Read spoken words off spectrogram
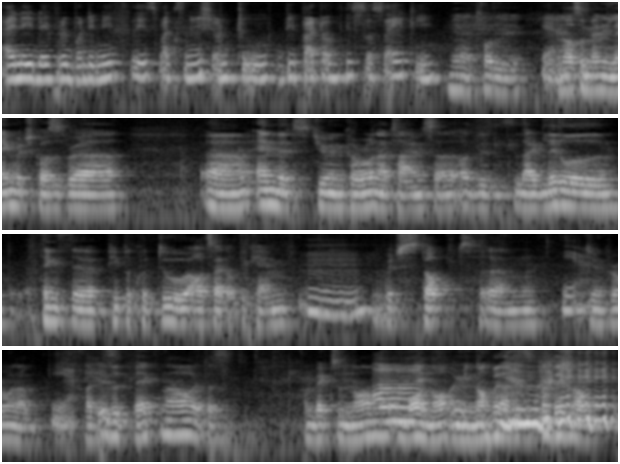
I need everybody needs this vaccination to be part of this society. yeah, totally. Yeah. And also many language courses were uh, ended during Corona times. Uh, or the, like little things the people could do outside of the camp, Mm, which stopped um, yeah, during Corona. yeah. But is it back now? Does it come back to normal? Uh, More normal? I mean, normal is conditional.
